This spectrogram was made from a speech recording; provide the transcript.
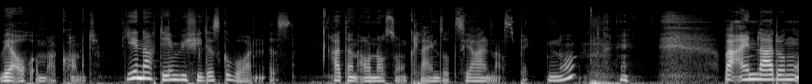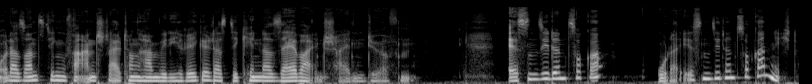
wer auch immer kommt. Je nachdem, wie viel es geworden ist. Hat dann auch noch so einen kleinen sozialen Aspekt, ne? Bei Einladungen oder sonstigen Veranstaltungen haben wir die Regel, dass die Kinder selber entscheiden dürfen. Essen sie den Zucker oder essen sie den Zucker nicht?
